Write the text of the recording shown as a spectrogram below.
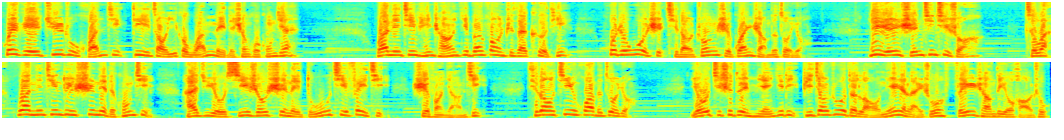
会给居住环境缔造一个完美的生活空间。万年青平常一般放置在客厅或者卧室，起到装饰观赏的作用，令人神清气爽。此外，万年青对室内的空气还具有吸收室内毒气废气、释放氧气、起到净化的作用。尤其是对免疫力比较弱的老年人来说，非常的有好处。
